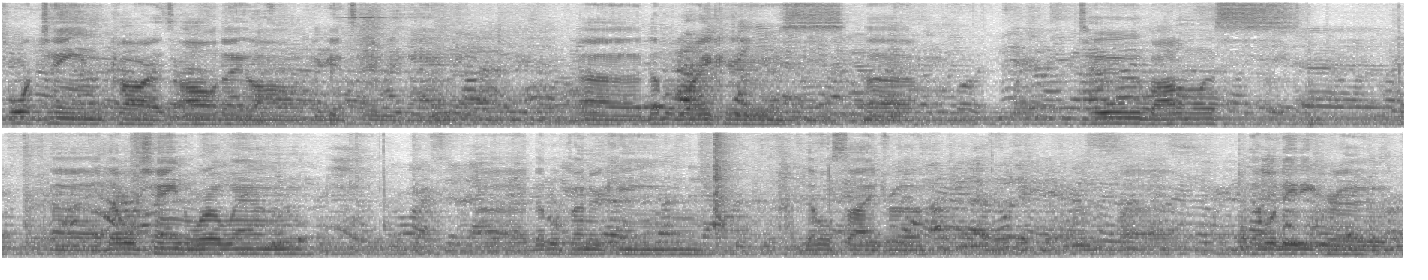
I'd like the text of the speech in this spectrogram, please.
14 cards all day long against everything. Uh, double breakers, uh, two bottomless, uh, double chain whirlwind, uh, double thunder king, double sidra, uh, double DD crow,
